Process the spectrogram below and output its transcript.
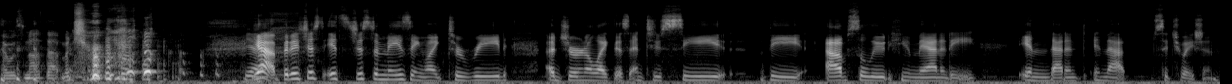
I was not that mature. yeah. but it's just it's just amazing like to read a journal like this and to see the absolute humanity in that in, in that situation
